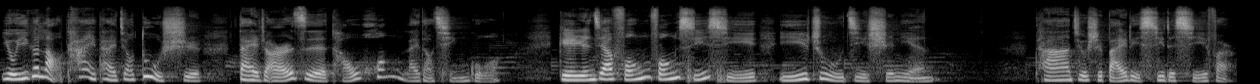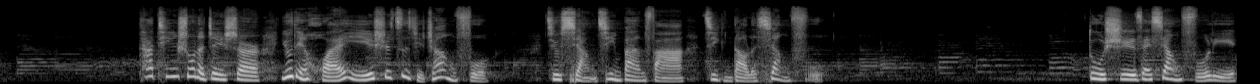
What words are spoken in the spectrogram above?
有一个老太太叫杜氏，带着儿子逃荒来到秦国，给人家缝缝洗洗，一住几十年。她就是百里奚的媳妇儿。她听说了这事儿，有点怀疑是自己丈夫，就想尽办法进到了相府。杜氏在相府里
